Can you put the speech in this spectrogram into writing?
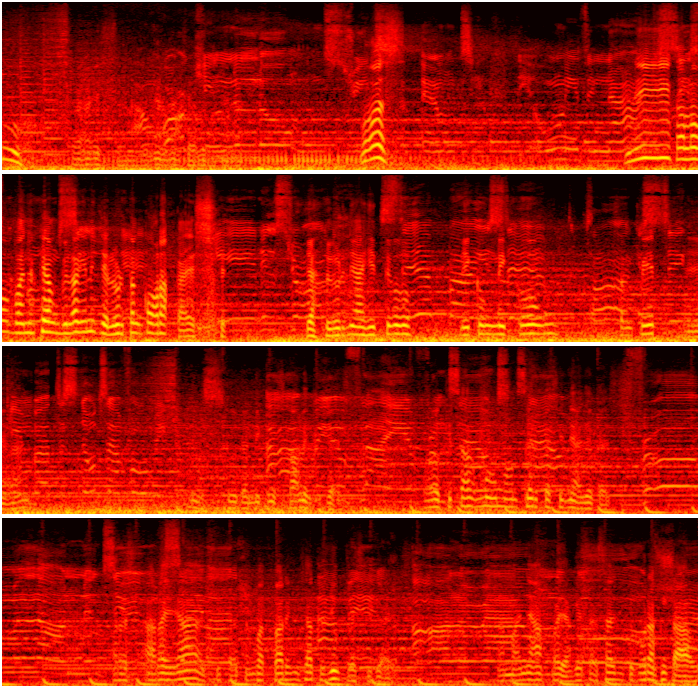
Uh, bos. Ini kalau banyak yang bilang ini jalur tengkorak guys. Jalurnya itu nikung-nikung sempit, ya kan? Ih, Sudah nikung sekali guys. Oh, kita mau mampir ke sini aja guys. Rest area kita tempat pariwisata juga sih guys. Namanya apa ya kita saya juga kurang tahu.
